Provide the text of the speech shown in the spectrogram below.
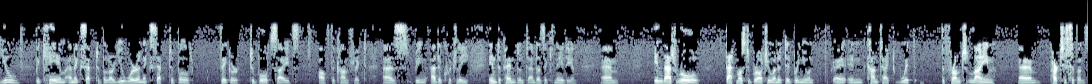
you became an acceptable, or you were an acceptable figure to both sides of the conflict as being adequately independent and as a Canadian. Um, in that role, that must have brought you, and it did bring you in, uh, in contact with the front line um, participants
